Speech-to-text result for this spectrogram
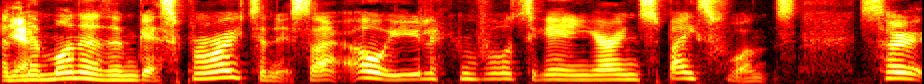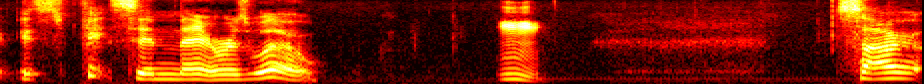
And Yeah. then one of them gets promoted. And it's like, oh, you're looking forward to getting your own space for once. So it fits in there as well. Mm. So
